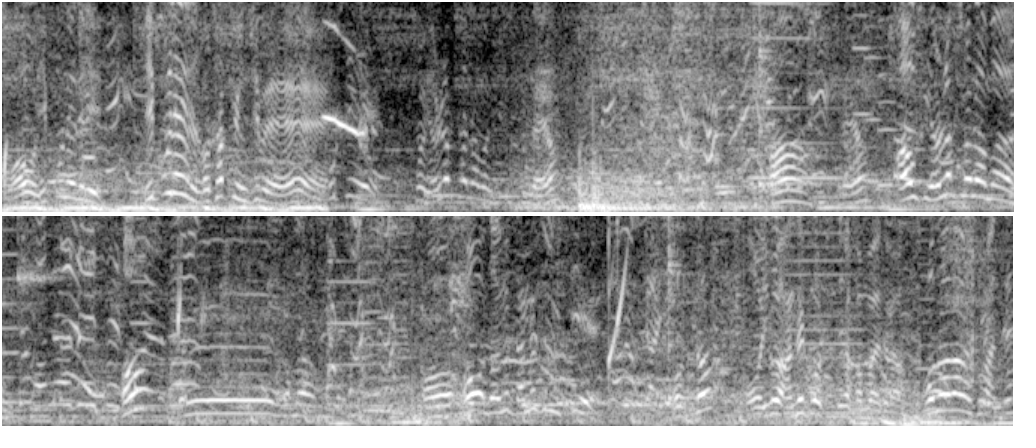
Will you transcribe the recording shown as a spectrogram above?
어우 이쁜 애들이 이쁜 애들이 더 착해 요즘에. 혹시 저 연락처 하나만 주실 수 있나요? 아 그래요? 아 혹시 연락처 하나만 어? 그 잠깐만 어, 어, 너는 남자친구 있지? 없어? 어, 이건 안 될 것 같은데, 잠깐만, 얘들아. 번호 하나만 주면 안 돼?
